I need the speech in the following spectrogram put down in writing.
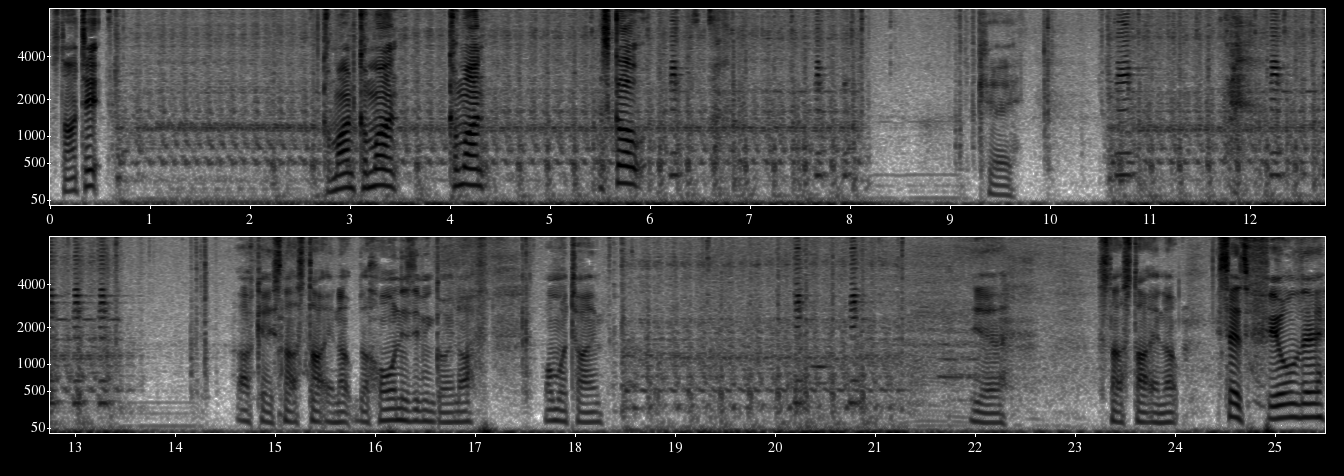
Start it. Come on, come on, come on. Let's go. Okay. Okay, it's not starting up. The horn is even going off. One more time. Yeah, it's not starting up. It says fuel there.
